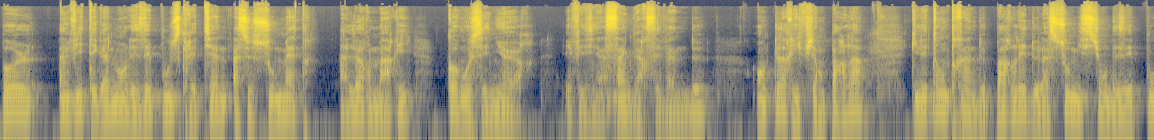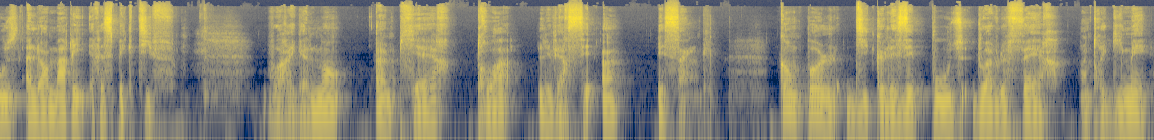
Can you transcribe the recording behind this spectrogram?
Paul invite également les épouses chrétiennes à se soumettre à leur mari comme au Seigneur. Éphésiens 5, verset 22 en clarifiant par là qu'il est en train de parler de la soumission des épouses à leurs maris respectifs. Voir également 1 Pierre 3, les versets 1 et 5. Quand Paul dit que les épouses doivent le faire, entre guillemets,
